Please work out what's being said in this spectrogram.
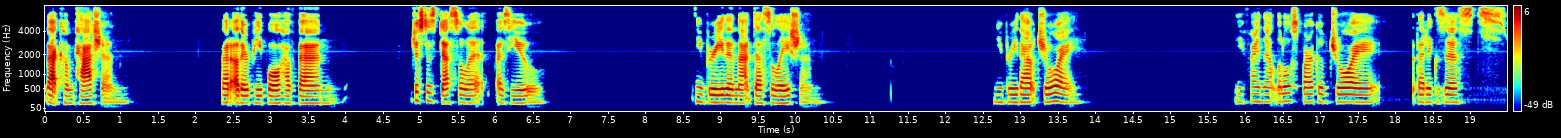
that compassion that other people have been just as desolate as you. You breathe in that desolation. You breathe out joy. You find that little spark of joy that exists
